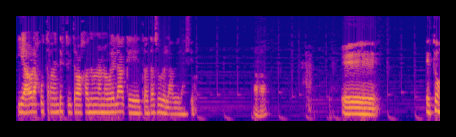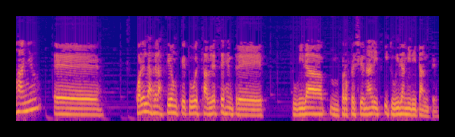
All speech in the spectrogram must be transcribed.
Y ahora justamente estoy trabajando en una novela que trata sobre la violación. Ajá. Eh, estos años, eh, ¿cuál es la relación que tú estableces entre tu vida mm, profesional y, tu vida militante?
